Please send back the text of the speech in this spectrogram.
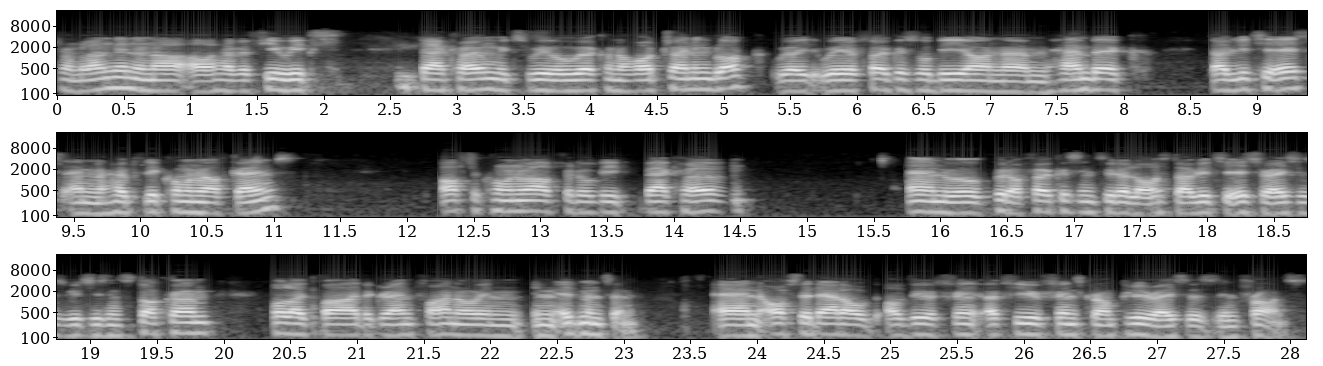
from London and I'll, I'll have a few weeks back home, which we will work on a hard training block where, where the focus will be on um, Hamburg, WTS and hopefully Commonwealth Games after Commonwealth, it'll be back home, and we'll put our focus into the last WTS races, which is in Stockholm, followed by the grand final in, in Edmonton. And after that, I'll I'll do a, fr- a few French Grand Prix races in France.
